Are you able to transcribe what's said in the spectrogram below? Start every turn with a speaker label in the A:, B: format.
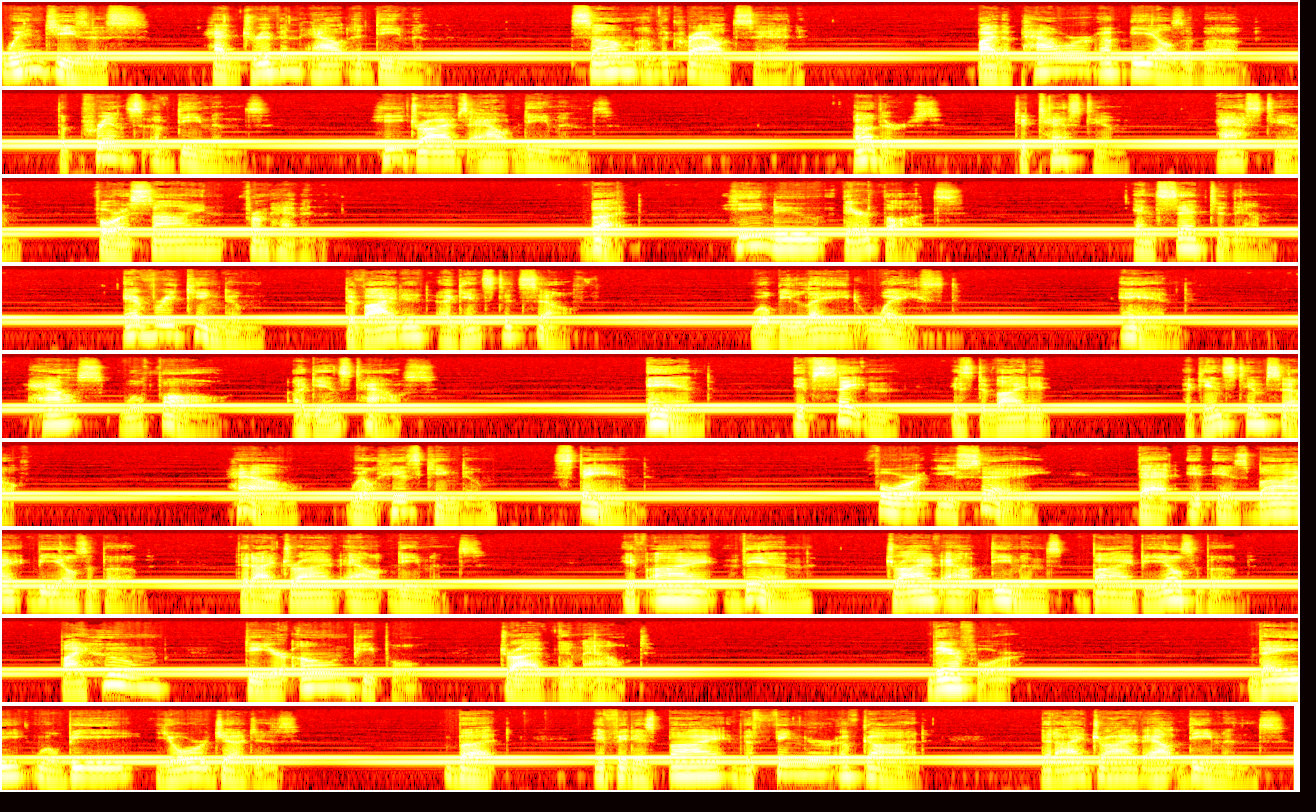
A: When Jesus had driven out a demon, some of the crowd said, By the power of Beelzebub, the prince of demons, he drives out demons. Others, to test him, asked him for a sign from heaven. But he knew their thoughts and said to them, Every kingdom divided against itself will be laid waste, and house will fall against house. And if Satan is divided against himself, how will his kingdom stand? For you say that it is by Beelzebub that I drive out demons. If I then drive out demons by Beelzebub, by whom do your own people drive them out? Therefore, they will be your judges. But if it is by the finger of God that I drive out demons,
